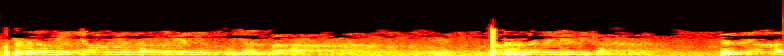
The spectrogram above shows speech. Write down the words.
Maka kata dia, siapa di antara kalian yang punya al-ba'ah, maka hendaknya dia nikah. Dan siapa?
